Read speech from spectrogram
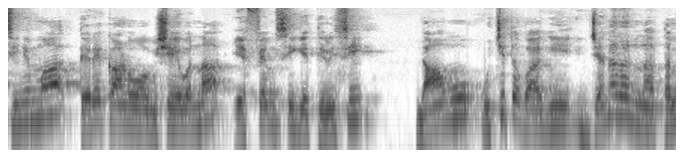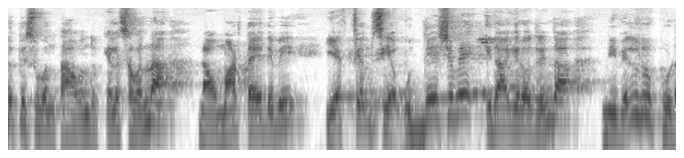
ಸಿನಿಮಾ ತೆರೆ ಕಾಣುವ ವಿಷಯವನ್ನ ಎಫ್ ಎಂ ಸಿಗೆ ತಿಳಿಸಿ ನಾವು ಉಚಿತವಾಗಿ ಜನರನ್ನ ತಲುಪಿಸುವಂತಹ ಒಂದು ಕೆಲಸವನ್ನ ನಾವು ಮಾಡ್ತಾ ಇದ್ದೀವಿ. ಎಫ್ ಎಂ ಸಿಯ ಉದ್ದೇಶವೇ ಇದಾಗಿರೋದ್ರಿಂದ ನೀವೆಲ್ಲರೂ ಕೂಡ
